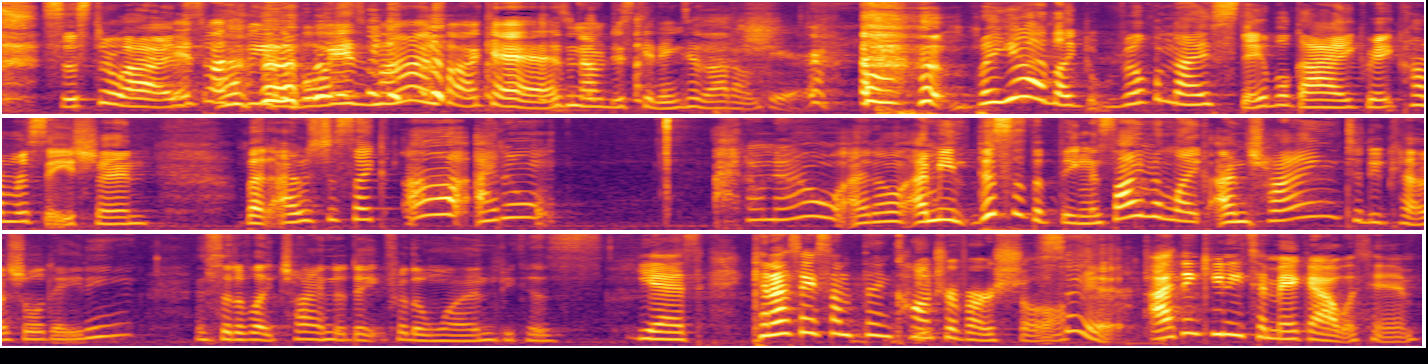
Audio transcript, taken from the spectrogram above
sister wives. It's supposed to be the Boys Mind podcast. No, I'm just kidding because I don't care. but yeah, like real nice, stable guy, great conversation. But I was just like, uh, I don't, I don't know. I don't. I mean, this is the thing. It's not even like I'm trying to do casual dating instead of like trying to date for the one because Yes. Can I say something controversial? Say it. I think you need to make out with him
